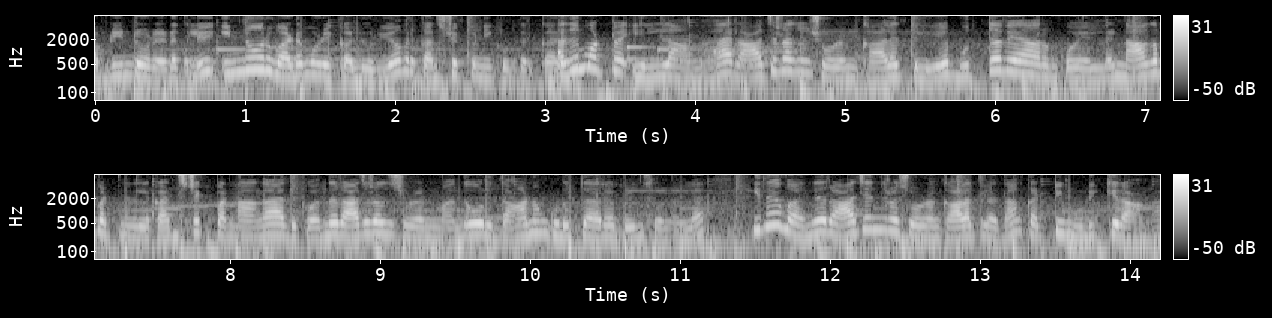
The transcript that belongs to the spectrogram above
அப்படின்ற ஒரு இடத்துலையும் இன்னொரு வடமொழி கல்லூரியும் அவர் கன்ஸ்ட்ரக்ட் பண்ணி கொடுத்துருக்காரு. அது மட்டும் இல்லாமல் ராஜராஜ சோழன் காலத்திலேயே புத்தவியாரம் கோயிலில் நாகப்பட்டினத்தில் கன்ஸ்ட்ரக்ட் பண்ணாங்க. அதுக்கு வந்து ராஜராஜ சோழன் வந்து ஒரு தானம் கொடுத்தாரு அப்படின்னு சொன்னல இதை வந்து ராஜேந்திர சோழன் காலத்தில் தான் கட்டி முடிக்கிறாங்க.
